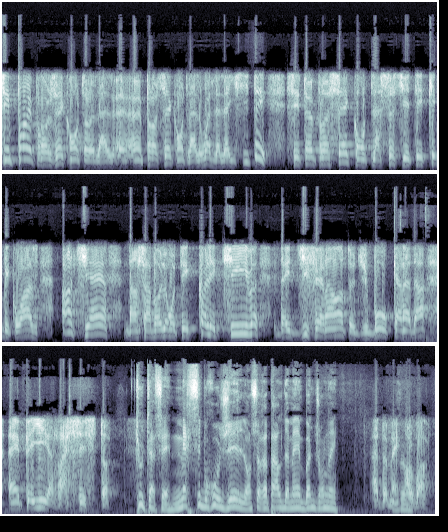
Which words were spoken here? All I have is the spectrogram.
C'est pas un projet contre la, euh, un procès contre la loi de la laïcité. C'est un procès contre la société québécoise entière dans sa volonté collective d'être différente du beau Canada, un pays raciste. Tout à fait. Merci beaucoup, Gilles. On se reparle demain. Bonne journée. À demain. Au revoir.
